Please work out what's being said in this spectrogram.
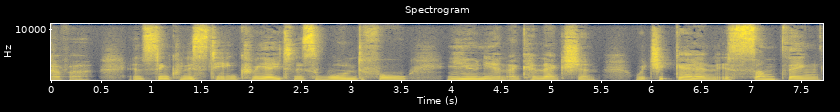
other and synchronicity in creating this wonderful union and connection, which again is something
